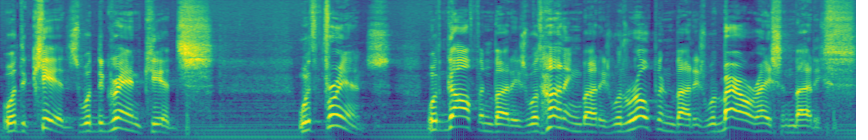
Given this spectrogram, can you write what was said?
with the kids, with the grandkids, with friends, with golfing buddies, with hunting buddies, with roping buddies, with barrel racing buddies?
